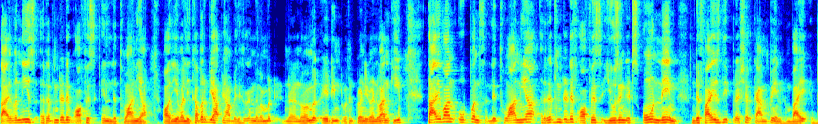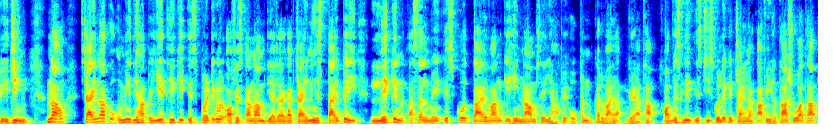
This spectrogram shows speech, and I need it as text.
Taiwanese representative office in Lithuania और ये वाली खबर भी आप यहाँ पे देख सकते हैं नवंबर नवंबर 18 2021 की Taiwan opens Lithuania representative office using its own name defies the pressure campaign by Beijing now China को उम्मीद यहाँ पे ये थी कि इस पर्टिकुलर ऑफ़िस का नाम दिया जाएगा चाइनीज़ ताइपेई लेकिन असल में इसको ताइवान के ही नाम से यहाँ पे ओपन करवाया गया था। ऑब्वियसली इस चीज़ को लेकर चाइना काफ़ी हताश हुआ था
